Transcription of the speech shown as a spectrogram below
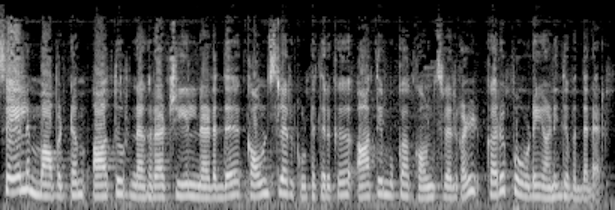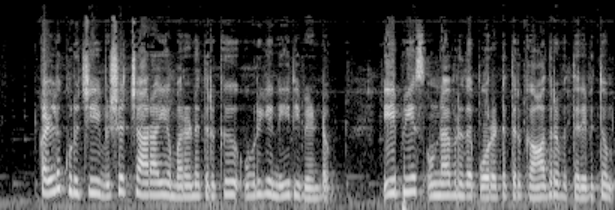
சேலம் மாவட்டம் ஆத்தூர் நகராட்சியில் நடந்த கவுன்சிலர் கூட்டத்திற்கு அதிமுக கவுன்சிலர்கள் கருப்பு உடை அணிந்து வந்தனர். கள்ளக்குறிச்சி விஷச்சாராய மரணத்திற்கு உரிய நீதி வேண்டும். இபிஎஸ் உண்ணாவிரத போராட்டத்திற்கு ஆதரவு தெரிவித்தும்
